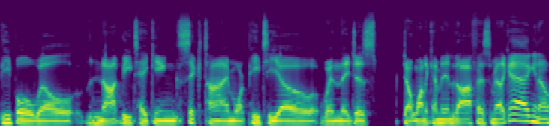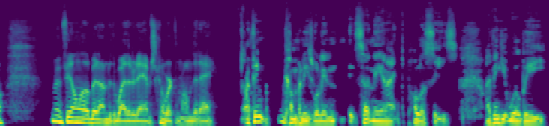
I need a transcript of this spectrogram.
people will not be taking sick time or PTO when they just don't want to come into the office and be like, yeah, you know, I'm feeling a little bit under the weather today. I'm just going to work from home today. I think companies will in, certainly enact policies. I think it will be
